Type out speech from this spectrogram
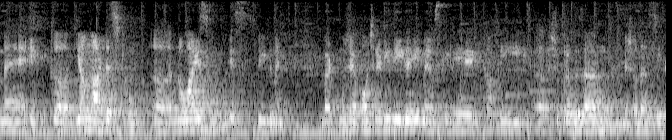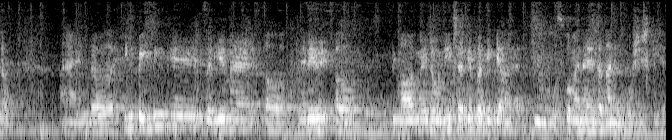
मैं एक यंग आर्टिस्ट हूँ नोवाइस हूँ इस फ़ील्ड में। बट मुझे अपॉर्चुनिटी दी गई मैं उसके लिए काफ़ी शुक्रगुजार हूँ यशोदास जी का। एंड इन पेंटिंग के ज़रिए मैं मेरे दिमाग में जो नेचर के प्रति प्यार है हम्म। उसको मैंने जताने की कोशिश की है।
